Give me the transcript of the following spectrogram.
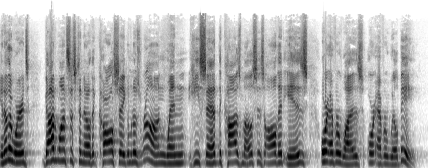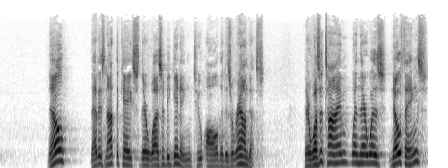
In other words, God wants us to know that Carl Sagan was wrong when he said the cosmos is all that is, or ever was, or ever will be. No, that is not the case. There was a beginning to all that is around us. There was a time when there was no things,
